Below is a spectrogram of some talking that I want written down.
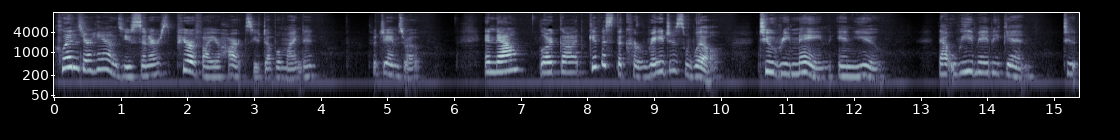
Cleanse your hands, you sinners. Purify your hearts, you double minded. That's what James wrote. And now, Lord God, give us the courageous will to remain in you, that we may begin to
